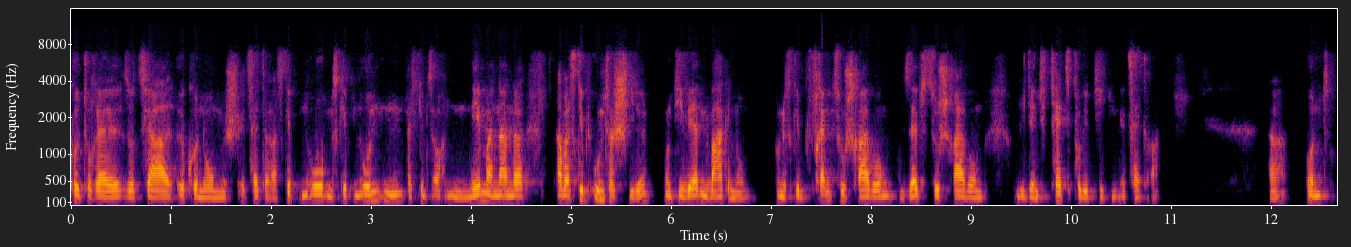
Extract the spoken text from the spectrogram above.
kulturell, sozial, ökonomisch etc. Es gibt ein Oben, es gibt ein Unten, vielleicht gibt es auch ein Nebeneinander, aber es gibt Unterschiede und die werden wahrgenommen. Und es gibt Fremdzuschreibung und Selbstzuschreibung und Identitätspolitiken etc. Ja, und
